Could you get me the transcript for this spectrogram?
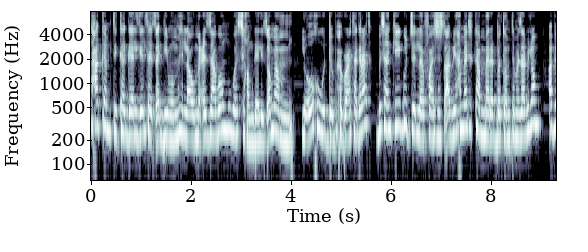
ተሓከምቲ ከገልግል ተጸጊሙ ምህላው ምዕዛቦም ወሲኾም ገሊጾም እዮም። ልኡኽ ውድብ ሕቡራት ሃገራት ብሰንኪ ጉጅለ ፋሽስት ኣብይ ኣሕመድ ካብ መረበቶም ተመዛቢሎም ኣብ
